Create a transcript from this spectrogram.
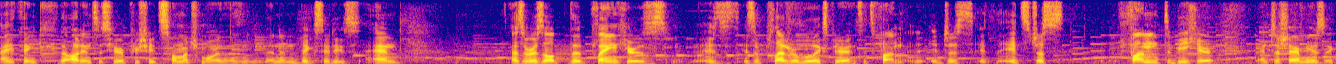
I think the audiences here appreciate so much more than, than in big cities. And as a result, the playing here is, is, is a pleasurable experience. It's fun. It, just, it, it's just fun to be here and to share music.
